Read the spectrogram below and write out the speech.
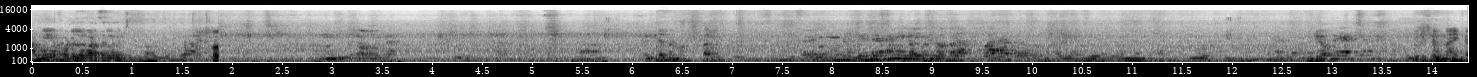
আমি হোটেলে বাড়তে লাগছি నాయక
